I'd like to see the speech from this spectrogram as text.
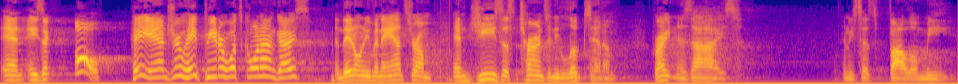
and he's like, Oh, hey, Andrew, hey, Peter, what's going on, guys? And they don't even answer him. And Jesus turns and he looks at him right in his eyes and he says, Follow me.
